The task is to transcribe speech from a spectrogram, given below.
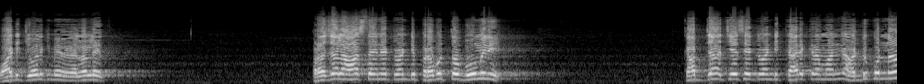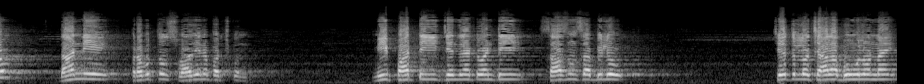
వాటి జోలికి మేము వెళ్ళలేదు. ప్రజల ఆస్తి అయినటువంటి ప్రభుత్వ భూమిని కబ్జా చేసేటువంటి కార్యక్రమాన్ని అడ్డుకున్నాం. దాన్ని ప్రభుత్వం స్వాధీనపరుచుకుంది. మీ పార్టీకి చెందినటువంటి శాసనసభ్యులు చేతుల్లో చాలా భూములు ఉన్నాయి.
